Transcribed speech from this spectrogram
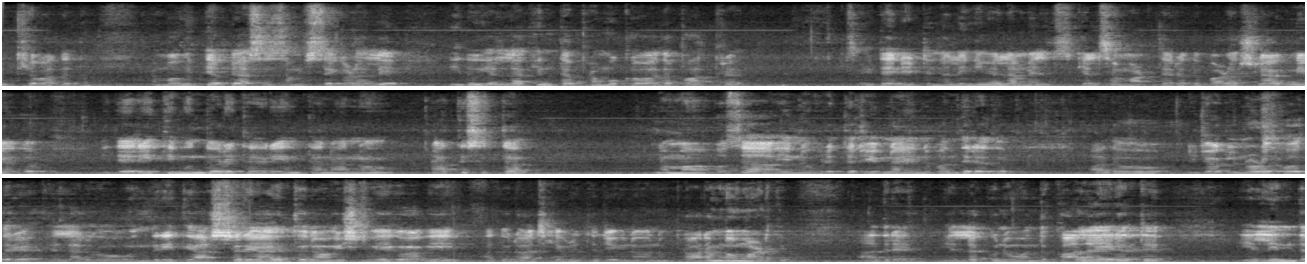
ಮುಖ್ಯವಾದದ್ದು. ನಮ್ಮ ವಿದ್ಯಾಭ್ಯಾಸ ಸಂಸ್ಥೆಗಳಲ್ಲಿ ಇದು ಎಲ್ಲಕ್ಕಿಂತ ಪ್ರಮುಖವಾದ ಪಾತ್ರ. ಸೊ ಇದೇ ನಿಟ್ಟಿನಲ್ಲಿ ನೀವೆಲ್ಲ ಮೇಲ್ ಕೆಲಸ ಮಾಡ್ತಾ ಇರೋದು ಭಾಳ ಶ್ಲಾಘನೀಯದು ಇದೇ ರೀತಿ ಮುಂದುವರಿತಾ ಇರಿ ಅಂತ ನಾನು ಪ್ರಾರ್ಥಿಸುತ್ತಾ ನಮ್ಮ ಹೊಸ ಏನು ವೃತ್ತ ಜೀವನ ಏನು ಬಂದಿರೋದು. ಅದು ನಿಜವಾಗ್ಲೂ ನೋಡಕ್ ಹೋದ್ರೆ ಎಲ್ಲರಿಗೂ ಒಂದು ರೀತಿ ಆಶ್ಚರ್ಯ ಆಯಿತು. ನಾವು ಇಷ್ಟು ವೇಗವಾಗಿ ಅದು ರಾಜಕೀಯ ವೃತ್ತ ಜೀವನವನ್ನು ಪ್ರಾರಂಭ ಮಾಡ್ತೀವಿ. ಆದರೆ ಎಲ್ಲಕ್ಕೂ ಒಂದು ಕಾಲ ಇರುತ್ತೆ. ಎಲ್ಲಿಂದ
